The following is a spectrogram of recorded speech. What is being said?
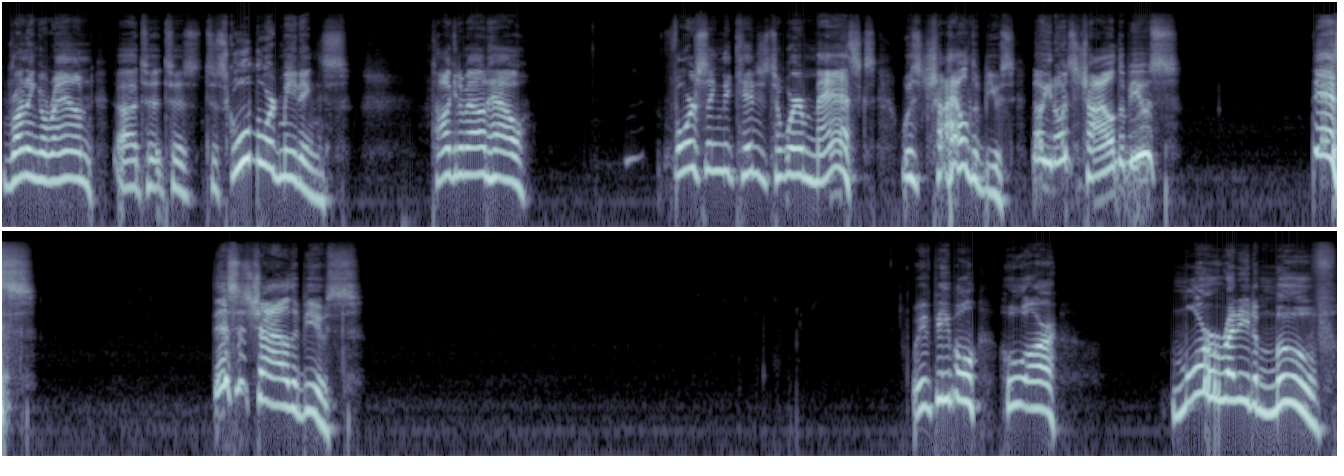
running around uh, to, to, to school board meetings talking about how forcing the kids to wear masks was child abuse. No, you know it's child abuse? This. This is child abuse. We have people who are more ready to move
